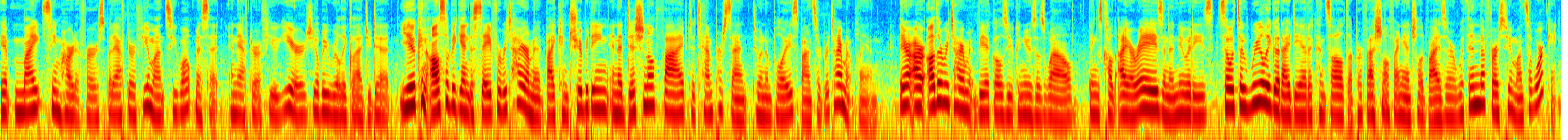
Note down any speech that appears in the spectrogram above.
It might seem hard at first, but after a few months, you won't miss it. And after a few years, you'll be really glad you did. You can also begin to save for retirement by contributing an additional 5 to 10% to an employee sponsored retirement plan. There are other retirement vehicles you can use as well, things called IRAs and annuities. So it's a really good idea to consult a professional financial advisor within the first few months of working.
